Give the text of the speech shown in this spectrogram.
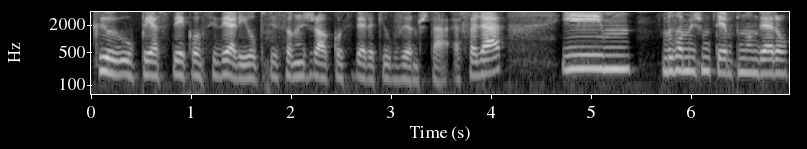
que o PSD considera e a oposição em geral considera que o governo está a falhar, e, mas ao mesmo tempo não deram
